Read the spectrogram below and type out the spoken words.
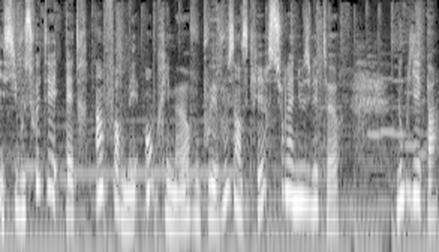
Et si vous souhaitez être informé en primeur, vous pouvez vous inscrire sur la newsletter. N'oubliez pas,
